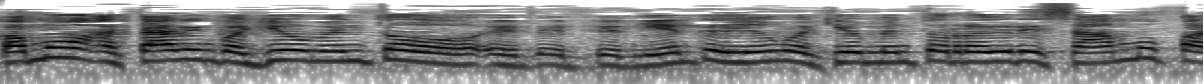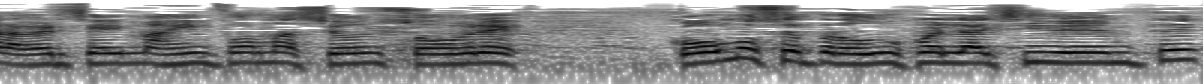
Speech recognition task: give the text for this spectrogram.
vamos a estar en cualquier momento eh, eh, pendientes, en cualquier momento regresamos para ver si hay más información sobre cómo se produjo el accidente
